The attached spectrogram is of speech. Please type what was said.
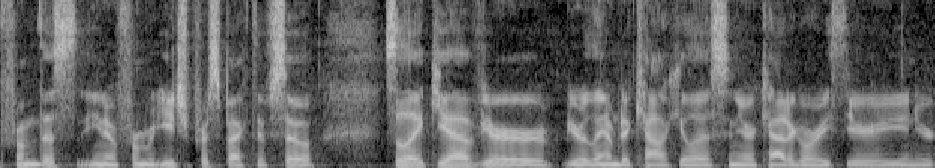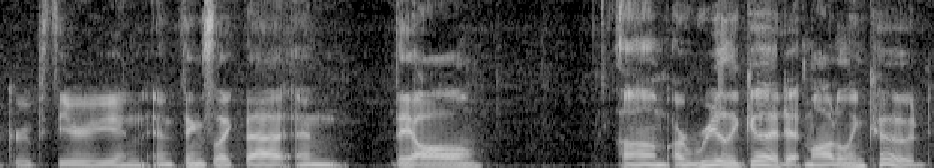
from this you know from each perspective. So so like you have your your lambda calculus and your category theory and your group theory and and things like that, and they all um, are really good at modeling code.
